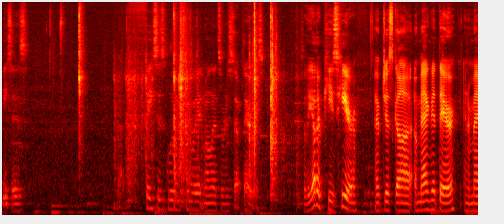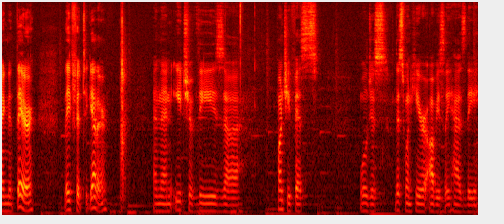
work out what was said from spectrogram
pieces. Faces glued to it and all that sort of stuff. There it is. So the other piece here, I've just got a magnet there and a magnet there. They fit together. And then each of these uh, punchy fists will just, this one here obviously has the,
